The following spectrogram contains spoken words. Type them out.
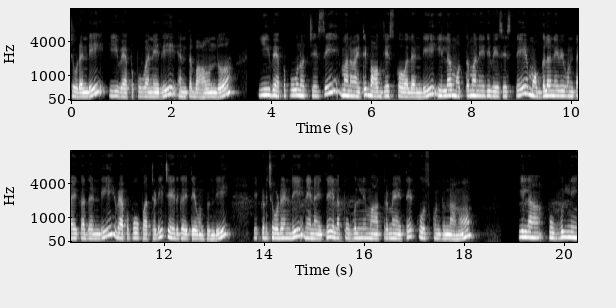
చూడండి ఈ వేప పువ్వు అనేది ఎంత బాగుందో. ఈ వేప పువ్వును వచ్చేసి మనం అయితే బాగు చేసుకోవాలండి. ఇలా మొత్తం అనేది వేసేస్తే మొగ్గలు అనేవి ఉంటాయి కదండి. వేప పువ్వు పచ్చడి చేదుగా అయితే ఉంటుంది. ఇక్కడ చూడండి నేనైతే ఇలా పువ్వుల్ని మాత్రమే అయితే కోసుకుంటున్నాను. ఇలా పువ్వుల్ని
